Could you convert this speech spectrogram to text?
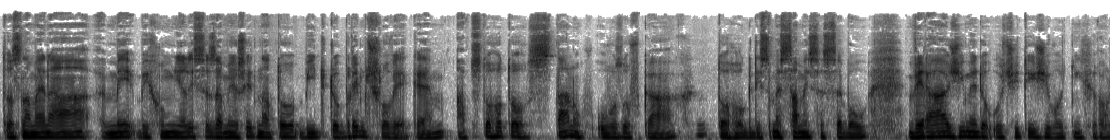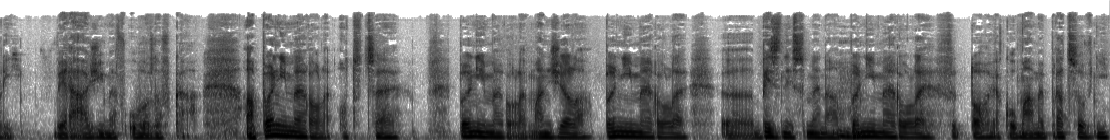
To znamená, my bychom měli se zaměřit na to být dobrým člověkem a z tohoto stanu v uvozovkách, toho, kdy jsme sami se sebou, vyrážíme do určitých životních rolí. Vyrážíme v uvozovkách. A plníme role otce, plníme role manžela, plníme role e, biznismena, mm. plníme role v to, jakou máme pracovní,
